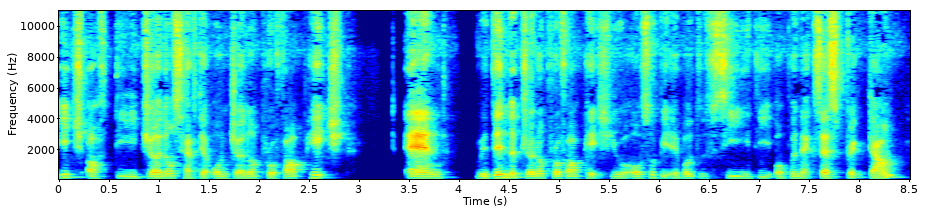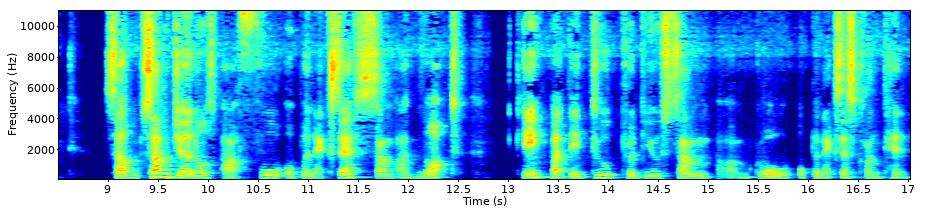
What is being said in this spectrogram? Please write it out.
each of the journals have their own journal profile page. And within the journal profile page, you will also be able to see the open access breakdown. Some, some journals are full open access, some are not, okay, but they do produce some um, Gold open access content.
